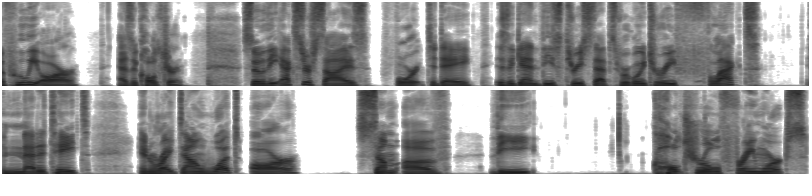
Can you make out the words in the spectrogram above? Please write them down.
of who we are as a culture. So the exercise for today is again these three steps. We're going to reflect and meditate and write down what are some of the cultural frameworks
